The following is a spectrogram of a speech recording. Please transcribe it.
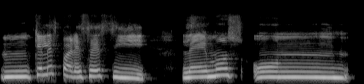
Mm, ¿Qué les parece si leemos un,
